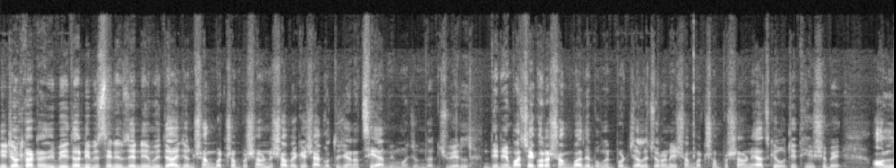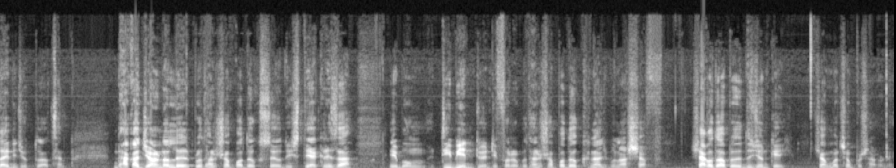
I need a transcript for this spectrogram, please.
নিটল টাটা নিবেদিত ডিবিসি নিউজের নিয়মিত আয়োজন, সংবাদ সম্প্রসারণে সবাইকে স্বাগত জানাচ্ছি। আমি মজুমদার জুয়েল। দিনে বাছাই করা সংবাদ এবং এর পর্যালোচনা সংবাদ সম্প্রসারণে আজকে অতিথি হিসেবে অনলাইনে যুক্ত আছেন। ঢাকা জার্নালের প্রধান সম্পাদক সৈয়দ ইশতিয়াক রেজা এবং টিবিএন টোয়েন্টি ফোরের প্রধান সম্পাদক নাজমুল আশরাফ। স্বাগত আপনাদের দুজনকেই সংবাদ সম্প্রসারণে।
